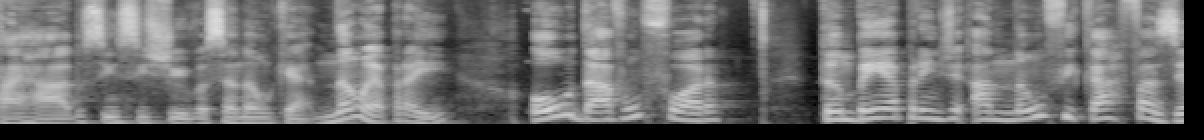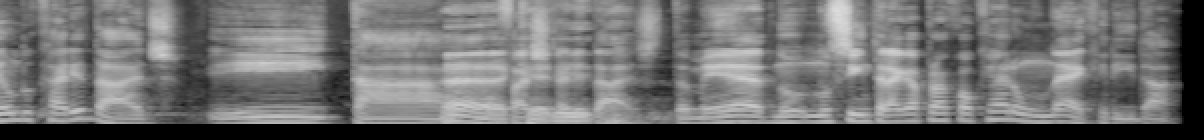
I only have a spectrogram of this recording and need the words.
tá errado, se insistiu e você não quer, não é pra ir, ou dava um fora. Também aprendi a não ficar fazendo caridade. Eita, É, não faz querida. caridade. Também é, não, não se entrega pra qualquer um, né, querida?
